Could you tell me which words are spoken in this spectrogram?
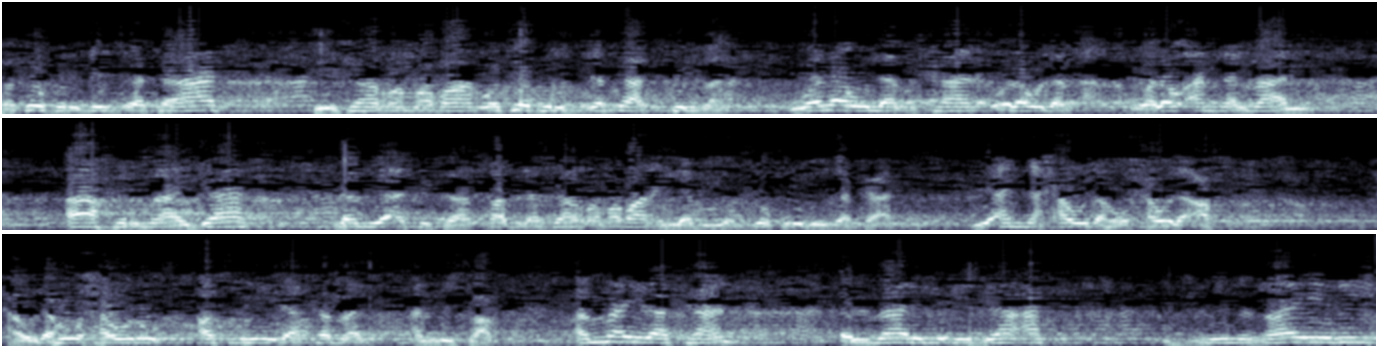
فتخرج الزكاة في شهر رمضان وتخرج زكاة كل مال. ولو لم كان ولو لم ولو أن المال آخر مال جاء لم يأتك قبل شهر رمضان إلا بيوم تخرج زكاة لأن حوله حول أصل. حوله حول أصله إذا كمل النصاب. أما إذا كان المال الذي جاءك من غير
